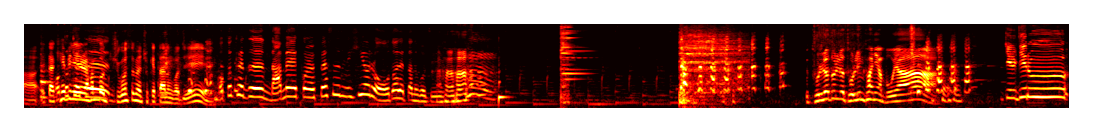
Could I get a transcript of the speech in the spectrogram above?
아 일단 케빈이를 어떻게든- 한번 죽었으면 좋겠다는 거지. 어떻게든 남의 걸 뺏은 희열을 얻어야 됐다는 거지. 돌려 돌려 돌림판이야 뭐야 낄끼루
